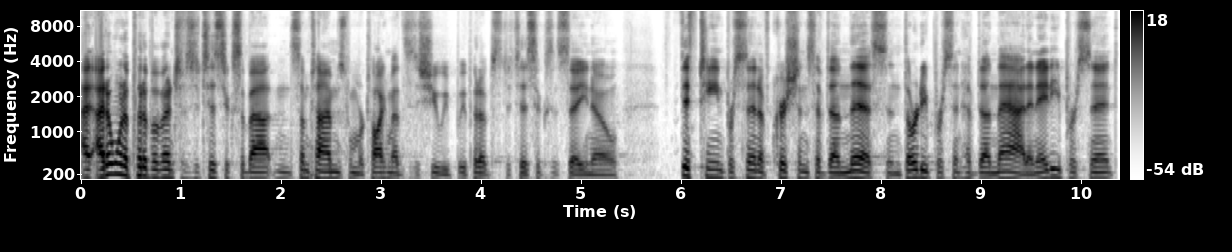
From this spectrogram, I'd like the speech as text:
I, don't want to put up a bunch of statistics about, and sometimes when we're talking about this issue, we, we put up statistics that say, you know, 15% of Christians have done this, and 30% have done that, and 80%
